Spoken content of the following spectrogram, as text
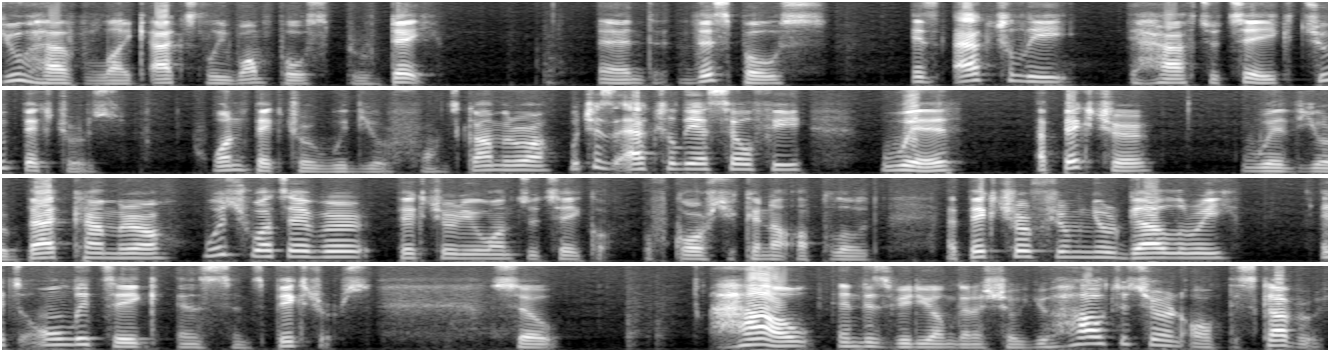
you have like actually one post per day. And this post is actually have to take two pictures. One picture with your front camera, which is actually a selfie, with a picture with your back camera, which whatever picture you want to take. Of course, you cannot upload a picture from your gallery. It only take instant pictures. So how in this video I'm gonna show you how to turn off discovery.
